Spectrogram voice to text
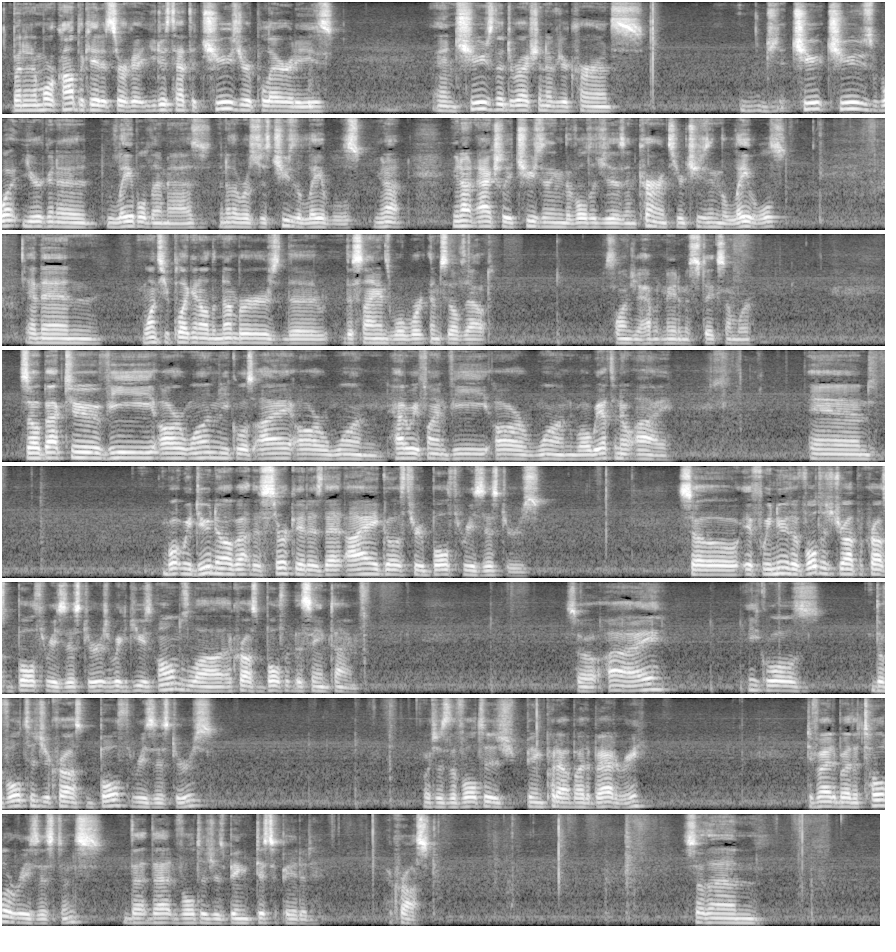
But in a more complicated circuit, you just have to choose your polarities and choose the direction of your currents choose choose what you're gonna label them as. In other words, just choose the labels. You're not you're not actually choosing the voltages and currents. You're choosing the labels. And then once you plug in all the numbers, the the signs will work themselves out. As long as you haven't made a mistake somewhere. So back to VR1 equals IR1. How do we find VR1? Well, we have to know I. And what we do know about this circuit is that I goes through both resistors. So if we knew the voltage drop across both resistors, we could use Ohm's law across both at the same time. So I equals the voltage across both resistors, which is the voltage being put out by the battery, divided by the total resistance that that voltage is being dissipated across. So then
